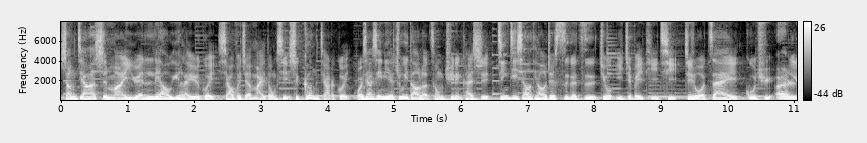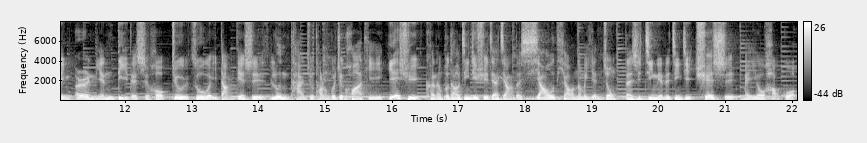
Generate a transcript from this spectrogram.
商家是买原料越来越贵，消费者买东西是更加的贵。我相信你也注意到了，从去年开始，经济萧条这四个字就一直被提起。其实我在过去二零二二年底的时候，就有做过一档电视论坛，就讨论过这个话题。也许可能不到经济学家讲的萧条那么严重，但是今年的经济确实没有好过。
